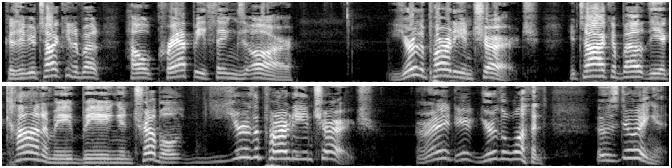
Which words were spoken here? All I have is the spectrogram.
Because if you're talking about how crappy things are, you're the party in charge. You talk about the economy being in trouble, you're the party in charge. All right? You're, you're the one who's doing it.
